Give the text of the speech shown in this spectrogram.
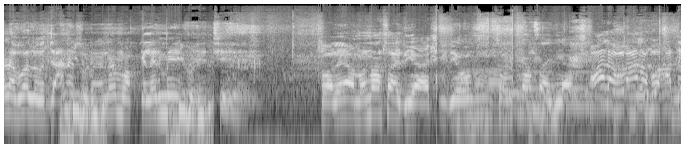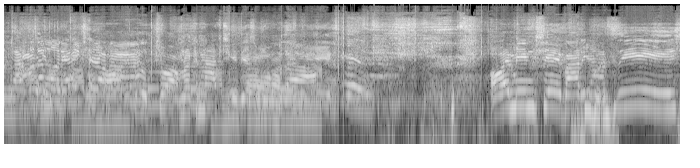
আলা বলো জানো না মক্কেলের মেয়ে হয়েছে। চলে আমরা নাচাই দিয়ে আসি যে নাচাই দিয়ে আসি। আলা আলা বলো হাতে কারমাদা মরে আইছে বলো চ আমরা কি নাচিয়ে দিয়েছি মক্কেলের মেয়েকে ওই মিনসে বাড়ি আসিস।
